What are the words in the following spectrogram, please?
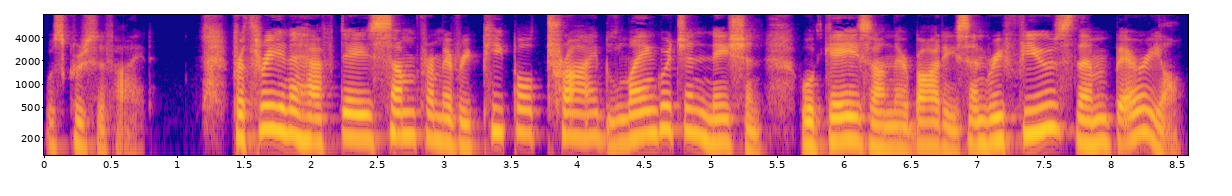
was crucified. For three and a half days, some from every people, tribe, language, and nation will gaze on their bodies and refuse them burial.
